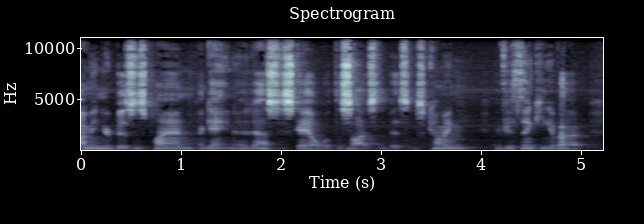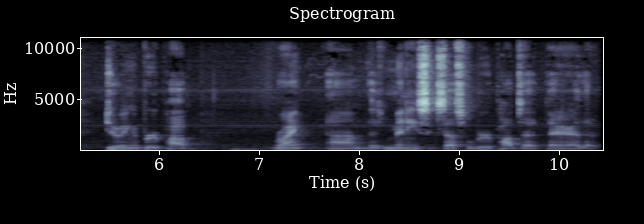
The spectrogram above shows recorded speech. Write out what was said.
I mean, your business plan, again, it has to scale with the size of the business. Coming, if you're thinking about doing a brew pub, right? Um, there's many successful brew pubs out there that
